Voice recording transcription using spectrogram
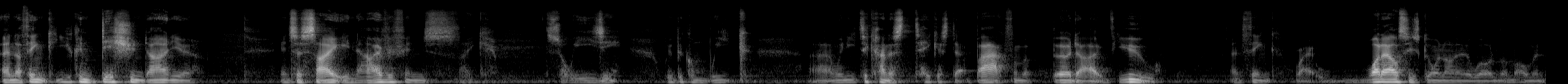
And I think you conditioned, aren't you, in society now? Everything's like so easy. We become weak. Uh, we need to kind of take a step back from a bird eye view and think, right, what else is going on in the world at the moment?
